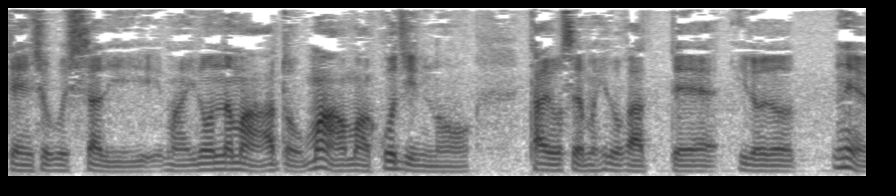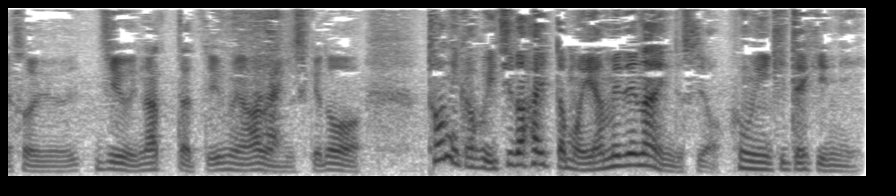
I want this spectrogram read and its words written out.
転職したり、まあいろんな、まあ、あと、まあまあ個人の多様性も広がって、いろいろね、そういう自由になったっていう面はあるんですけど、とにかく一度入ったらもうやめれないんですよ、雰囲気的に。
